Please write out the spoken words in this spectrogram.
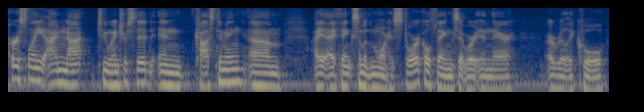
personally i'm not too interested in costuming. Um, I, I think some of the more historical things that were in there are really cool.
